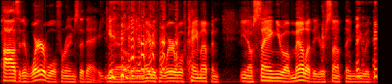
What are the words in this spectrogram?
positive werewolf ruins the day. You know, I mean, maybe the werewolf came up and you know sang you a melody or something, you would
